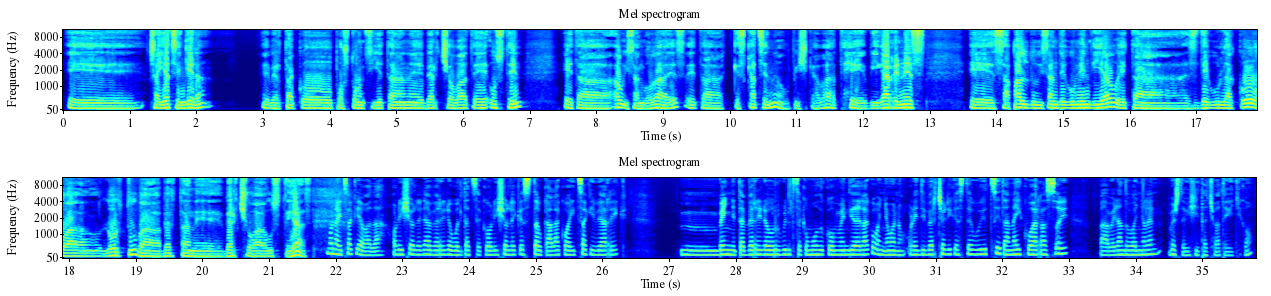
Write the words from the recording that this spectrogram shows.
e, saiatzen gera, e, bertako postontzietan e, bertso bat e, uzten, eta hau izango da, ez? Eta kezkatzen no, pixka bat, e, bigarrenez e, zapaldu izan dugu mendi hau, eta ez degulako a, lortu ba, bertan e, bertsoa usteaz. Bueno, aitzakia bada, hori xolera berriro bueltatzeko, hori xolek ez daukalako aitzaki beharrik, mm, behin eta berriro hurbiltzeko moduko mendia delako, baina bueno, orain bertsorik ez dugu utzi eta nahiko arrazoi, ba, berandu baino lehen beste bisitatxo bat egiteko.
